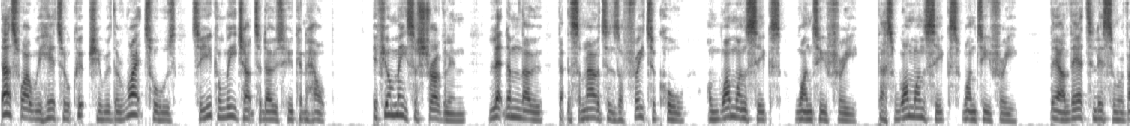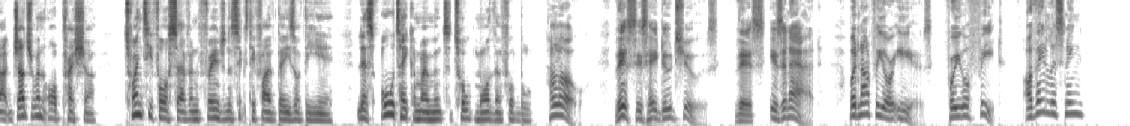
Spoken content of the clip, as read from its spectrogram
That's why we're here to equip you with the right tools so you can reach out to those who can help. If your mates are struggling, let them know that the Samaritans are free to call on 116 123. That's 116 123. They are there to listen without judgment or pressure 24 7, 365 days of the year. Let's all take a moment to talk more than football. Hello, this is Hey Dude Shoes. This is an ad, but not for your ears, for your feet. Are they listening?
